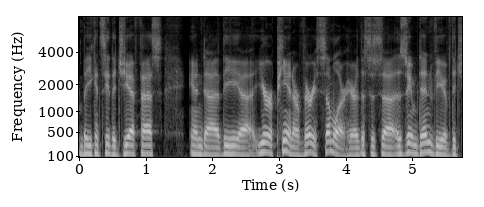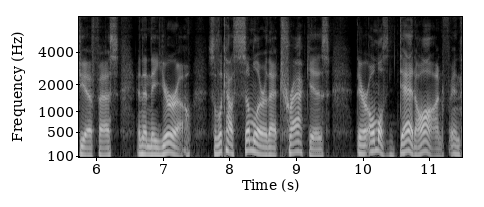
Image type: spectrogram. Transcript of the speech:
but you can see the GFS and uh, the uh, European are very similar here. This is uh, a zoomed in view of the GFS and then the Euro. So look how similar that track is. They're almost dead on, and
